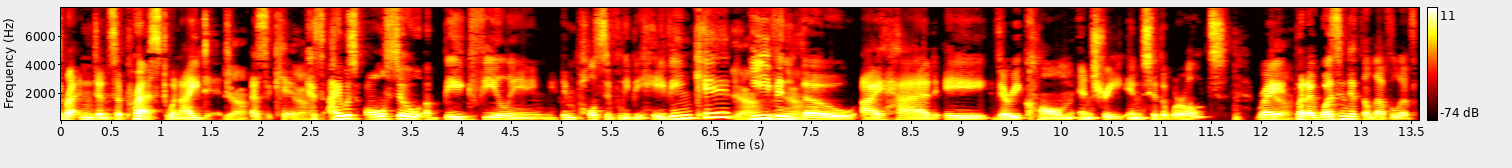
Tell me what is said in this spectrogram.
threatened and suppressed when I did yeah. as a kid. Because yeah. I was also a big feeling, impulsively behaving kid, yeah. even though I had a very calm entry into the world, right? But I wasn't at the level of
